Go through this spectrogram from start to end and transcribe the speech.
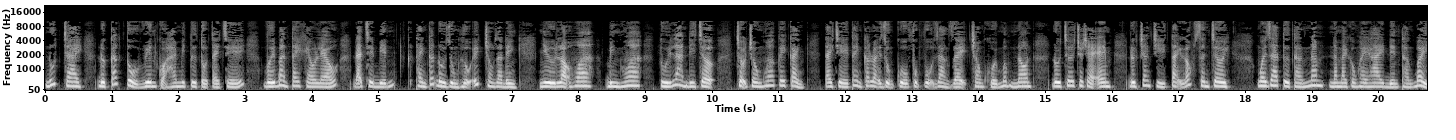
nút chai được các tổ viên của 24 tổ tái chế với bàn tay khéo léo đã chế biến thành các đồ dùng hữu ích trong gia đình như lọ hoa, bình hoa, túi làn đi chợ, chậu trồng hoa cây cảnh, tái chế thành các loại dụng cụ phục vụ giảng dạy trong khối mầm non, đồ chơi cho trẻ em, được trang trí tại góc sân chơi. Ngoài ra từ tháng 5 năm 2022 đến tháng 7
